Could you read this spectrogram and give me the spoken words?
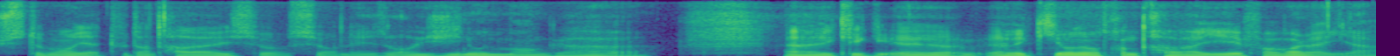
Justement, il y a tout un travail sur, sur les originaux de manga avec, les, euh, avec qui on est en train de travailler. Enfin voilà, il y a.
